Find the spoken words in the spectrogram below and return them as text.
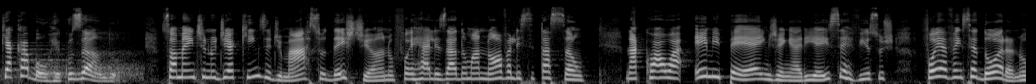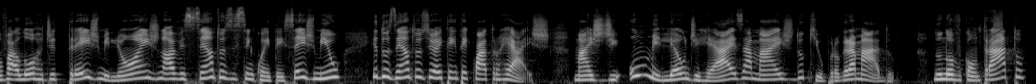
que acabou recusando. Somente no dia 15 de março deste ano foi realizada uma nova licitação, na qual a MPE Engenharia e Serviços foi a vencedora no valor de 3.956.284 reais, mais de um milhão de reais a mais do que o programado. No novo contrato,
